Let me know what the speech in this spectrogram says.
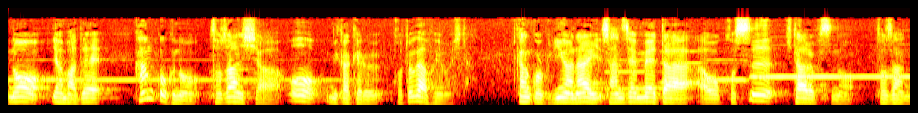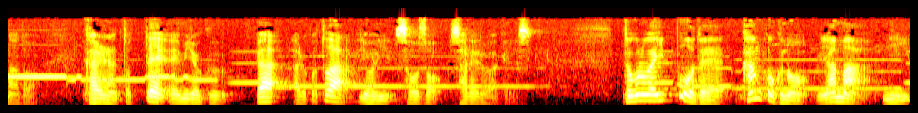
の山で韓国の登山者を見かけることが増えました。韓国にはない3000メーターを超す北アルプスの登山など彼らにとって魅力があることは容易に想像されるわけです。ところが一方で韓国の山に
